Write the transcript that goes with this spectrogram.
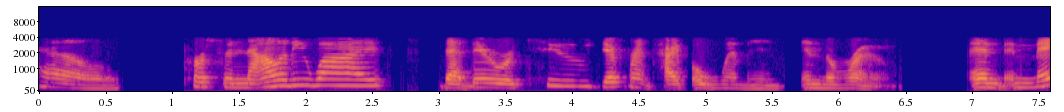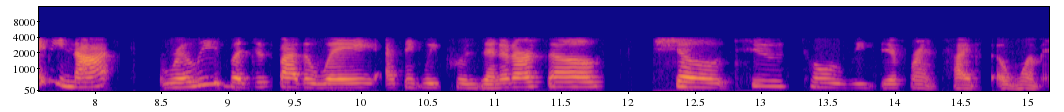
tell personality wise that there were two different type of women in the room. And, and maybe not really, but just by the way I think we presented ourselves showed two totally different types of women.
